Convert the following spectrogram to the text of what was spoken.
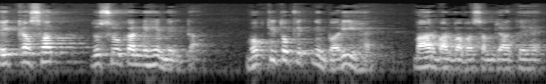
एक का साथ दूसरों का नहीं मिलता। भक्ति तो कितनी बड़ी है। बार बार बाबा समझाते हैं,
